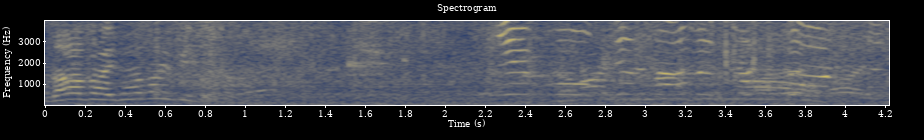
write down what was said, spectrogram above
dawaj, dawaj, widzę. Nie mogę nawet zaskoczyć.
